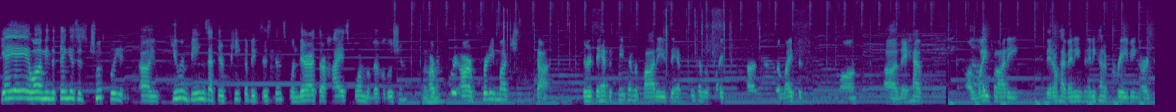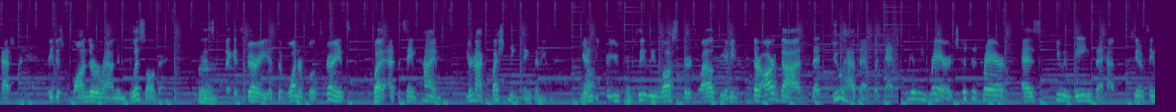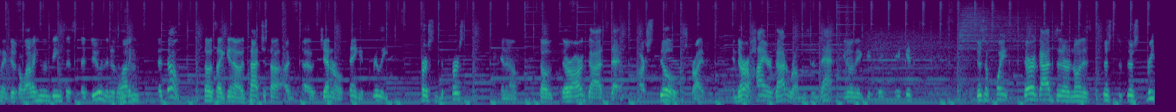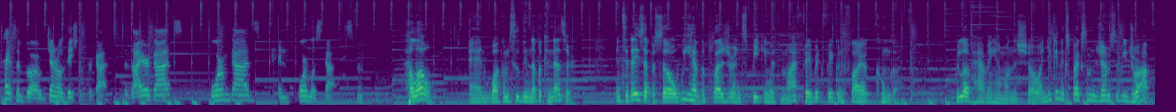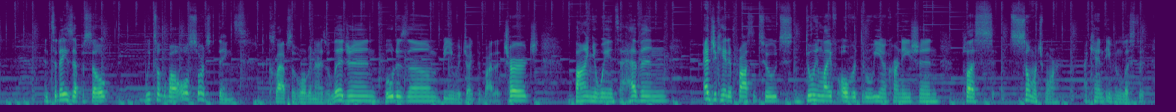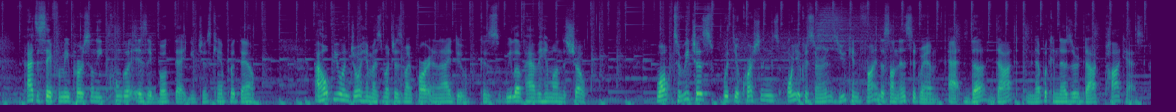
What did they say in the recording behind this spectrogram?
Yeah, yeah, yeah. Well, I mean, the thing is, is truthfully, uh, human beings at their peak of existence, when they're at their highest form of evolution, are Mhm. pre- are pretty much God. They're, they have the same type of bodies. They have the same type of life. Uh, their life is long. Uh, they have a light body. They don't have any any kind of craving or attachment. They just wander around in bliss all day. It's like it's very it's a wonderful experience, but at the same time, you're not questioning things anymore. No. you're- you've completely lost spirituality. I mean, there are gods that do have that, but that's really rare. It's just as rare as human beings that have it. You know what I'm saying? Like, there's a lot of human beings that, that do, and then there's a lot of Mhm. humans that don't. So it's like you know, it's not just a, a, a general thing. It's really person to person. You know. So there are gods that are still striving, and there are higher god realms than that. You know, it, it, it gets there's a point. There are gods that are known as there's there's three types of uh, generalizations for gods: desire gods, form gods, and formless gods. Hello, and welcome to the Nebuchadnezzar. In today's episode, we have the pleasure in speaking with my favorite frequent flyer, Kunga. We love having him on the show, and you can expect some gems to be dropped. In today's episode, we talk about all sorts of things collapse of organized religion, Buddhism, being rejected by the church, buying your way into heaven, educated prostitutes, doing life over through reincarnation, plus so much more. I can't even list it. I have to say, for me personally, Kunga is a book that you just can't put down. I hope you enjoy him as much as my partner and I do, because we love having him on the show. Well, to reach us with your questions or your concerns, you can find us on Instagram at the.nebuchadnezzar.podcast.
